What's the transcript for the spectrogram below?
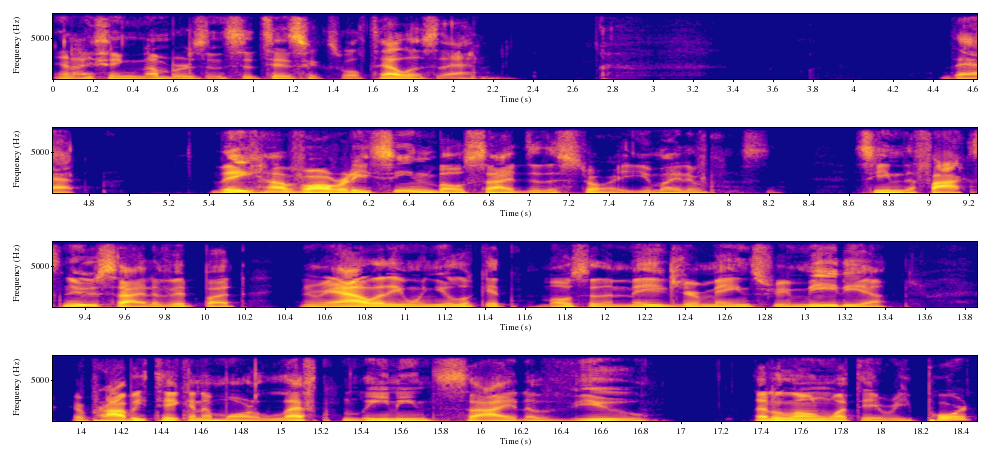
and I think numbers and statistics will tell us that, that they have already seen both sides of the story. You might have seen the Fox News side of it, but in reality, when you look at most of the major mainstream media, they're probably taking a more left leaning side of view, let alone what they report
